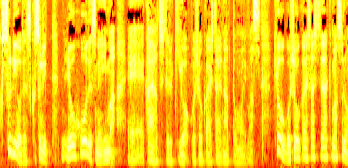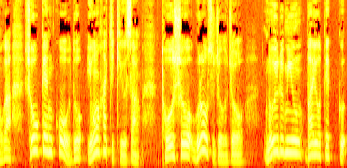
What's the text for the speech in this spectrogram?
薬をです、薬、両方ですね、今、えー、開発している企業をご紹介したいなと思います。今日ご紹介させていただきますのが、証券コード4893、東証グロース上場、ノイルミューンバイオテック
